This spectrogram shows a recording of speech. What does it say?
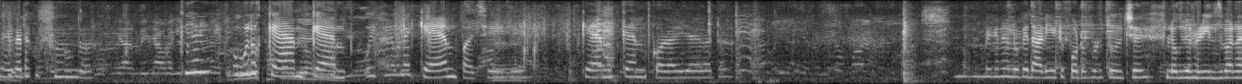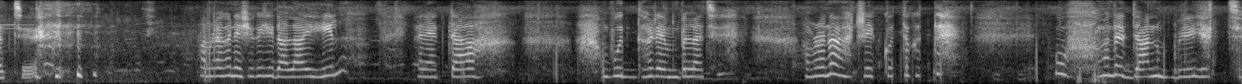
জায়গাটা খুব সুন্দর। জানি, ওগুলো ক্যাম্প ক্যাম্প। ওইখানে মানে ক্যাম্প আছে, এই যে। ক্যাম্প ক্যাম্প করা এই জায়গাটা। এখানে লোকে দাঁড়িয়ে একটু ফটো ফটো তুলছে, লোকজন রিলস বানাচ্ছে। আমরা এখানে এসে গেছি দালাই হিল। এখানে একটা বুদ্ধ টেম্পল আছে। আমরা না ট্রেক করতে করতে উফ আমাদের যান বেরিয়ে যাচ্ছে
